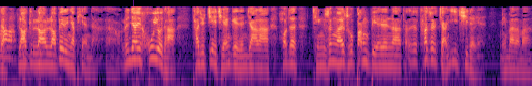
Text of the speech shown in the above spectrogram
的，哦哦老老老被人家骗的啊，人家一忽悠他，他就借钱给人家啦，或者挺身而出帮别人啦，他是他是讲义气的人，明白了吗？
